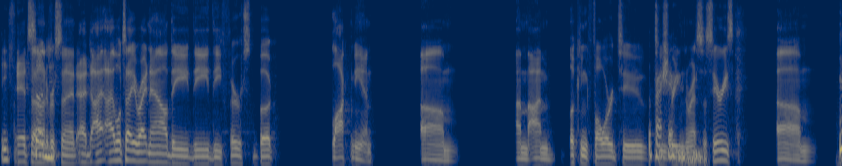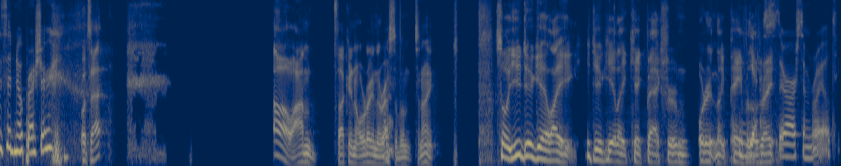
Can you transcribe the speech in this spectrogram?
It's So- 100%. I, I will tell you right now, the the the first book locked me in. Um, I'm I'm looking forward to, to reading the rest of the series. Um, I said no pressure. what's that? Oh, I'm fucking ordering the rest of them tonight. So you do get like you do get like kickbacks from ordering like paying for yes, those, right? there are some royalties.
